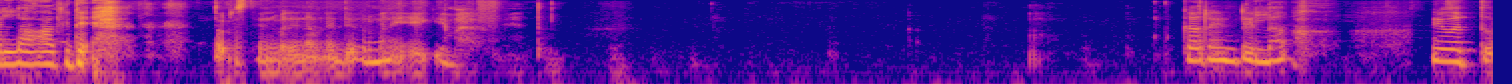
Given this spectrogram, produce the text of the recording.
ಎಲ್ಲ ಆಗಿದೆ. ತೋರಿಸ್ತೀನಿ ಬನ್ನಿ ನಮ್ಮನೆ ದೇವ್ರ ಮನೆ ಹೇಗೆ ಕರೆಂಟ್ ಇಲ್ಲ ಇವತ್ತು.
